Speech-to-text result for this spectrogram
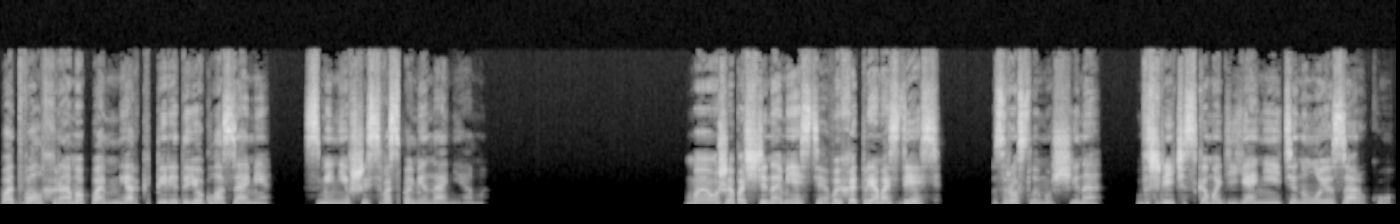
Подвал храма померк перед ее глазами, сменившись воспоминанием. «Мы уже почти на месте, выход прямо здесь!» Взрослый мужчина в жреческом одеянии тянул ее за руку.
